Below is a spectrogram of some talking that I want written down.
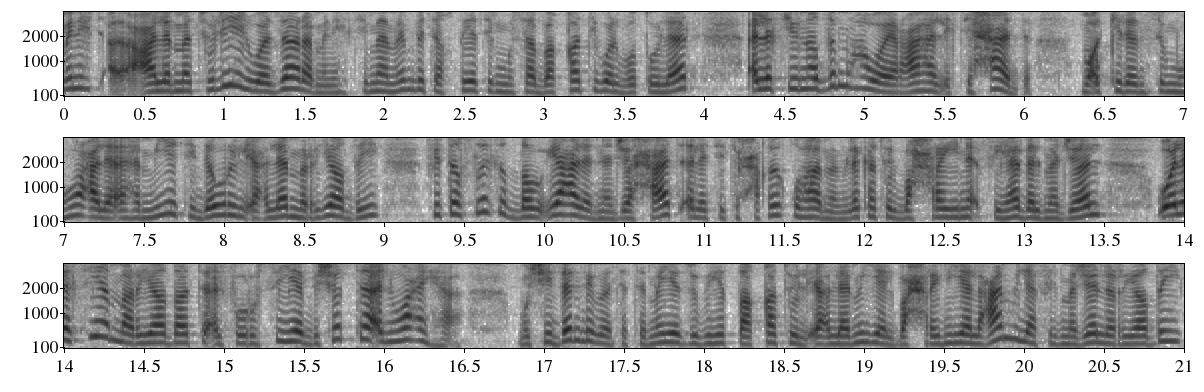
من على ما توليه الوزارة من اهتمام بتغطية المسابقات والبطولات التي ينظمها ويرعاها الاتحاد مؤكدا سموه على أهمية دور الإعلام الرياضي في تسليط الضوء على النجاحات التي تحققها مملكة البحرين في هذا المجال ولا سيما رياضة الفروسية بشتى أنواعها مشيدا بما تتميز به الطاقات الإعلامية البحرينية العاملة في المجال الرياضي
